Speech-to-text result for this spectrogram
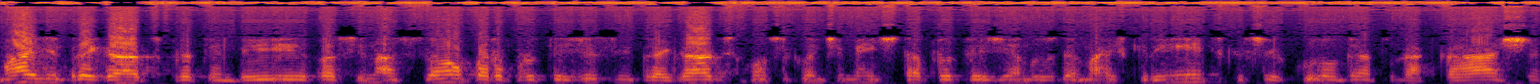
Mais empregados para atender, vacinação para proteger esses empregados e, consequentemente, estar protegendo os demais clientes que circulam dentro da Caixa,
